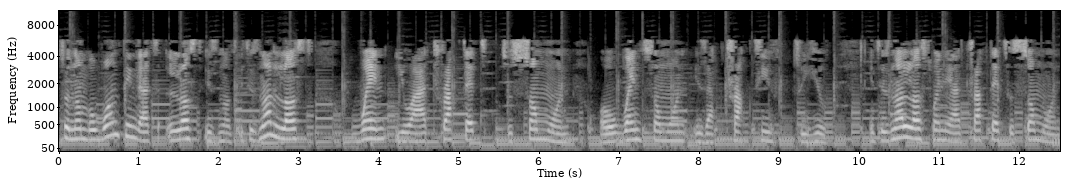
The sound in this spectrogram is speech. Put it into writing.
So, number one thing that lust is not, it is not lust when you are attracted to someone or when someone is attractive to you. It is not lost when you are attracted to someone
